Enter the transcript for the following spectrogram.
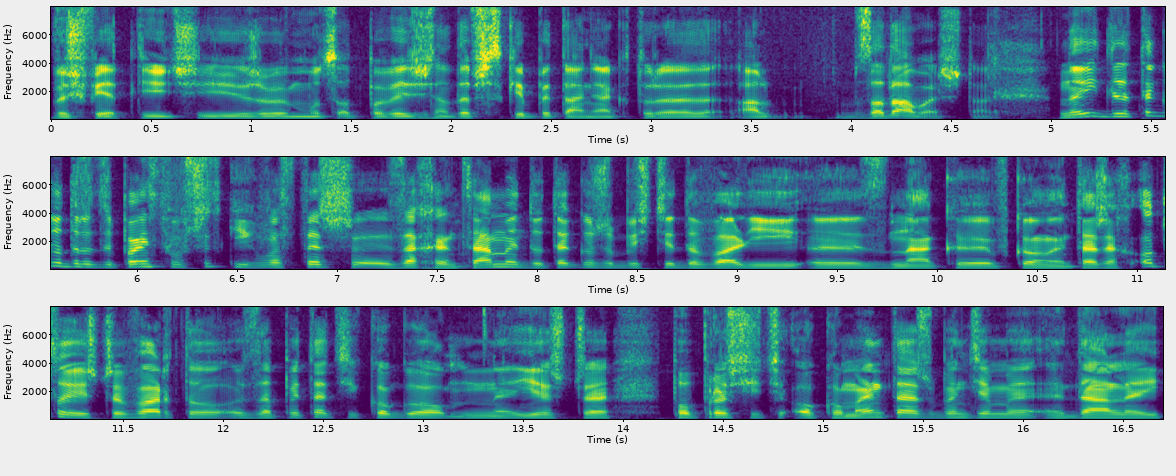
wyświetlić i żeby móc odpowiedzieć na te wszystkie pytania, które zadałeś. Tak? No i dlatego, drodzy Państwo, wszystkich Was też e, zachęcamy do tego, żebyście dawali e, znak e, w komentarzach, o co jeszcze warto zapytać i kogo jeszcze poprosić o komentarz. Będziemy dalej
